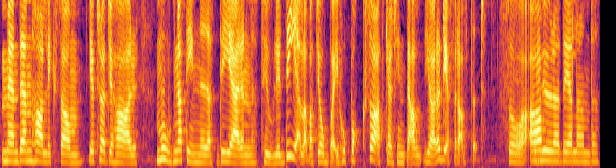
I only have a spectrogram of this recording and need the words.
Men den har liksom, jag tror att jag har mognat in i att det är en naturlig del av att jobba ihop också. Att kanske inte all, göra det för alltid. Så, ja. hur, har det landat,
